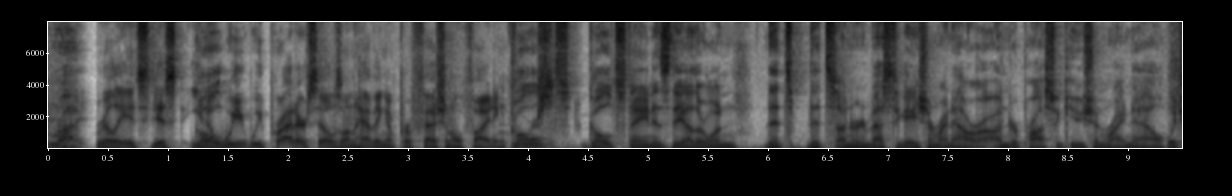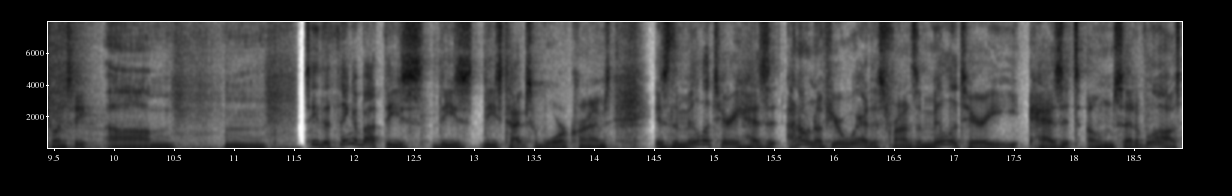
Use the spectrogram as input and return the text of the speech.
Right. Really, it's just you know we, we pride ourselves on having a professional fighting force. Gold, Goldstein is the other one that's that's under investigation right now or under prosecution right now. Which one's he? Um, See, the thing about these these these types of war crimes is the military has it. I don't know if you're aware of this, Franz. The military has its own set of laws.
